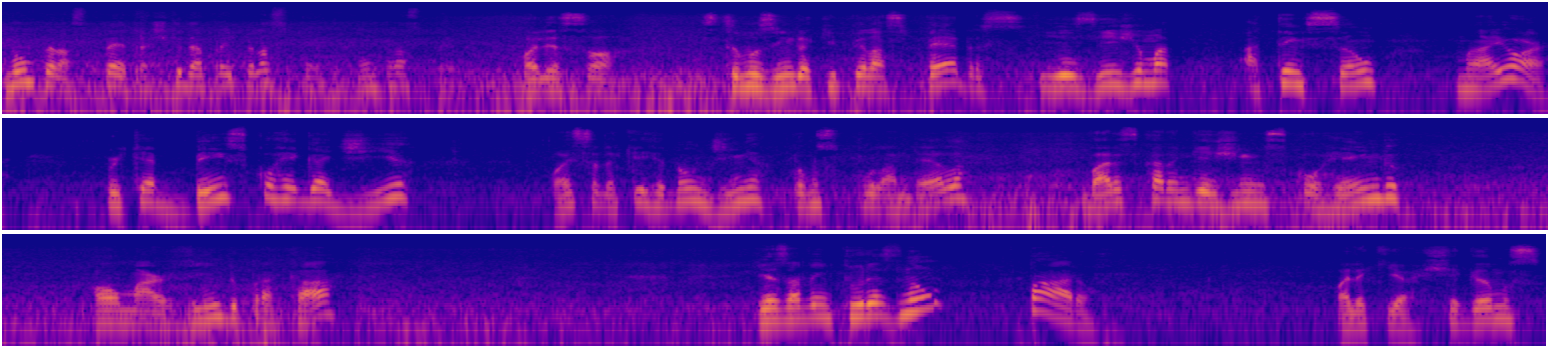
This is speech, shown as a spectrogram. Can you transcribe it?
Vamos pelas pedras? Acho que dá pra ir pelas pedras. Vamos pelas pedras. Olha só, estamos indo aqui pelas pedras e exige uma atenção maior. Porque é bem escorregadia. Olha essa daqui redondinha. Vamos pular nela. Vários caranguejinhos correndo. Olha o mar vindo pra cá. E as aventuras não param. Olha aqui, ó. Chegamos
